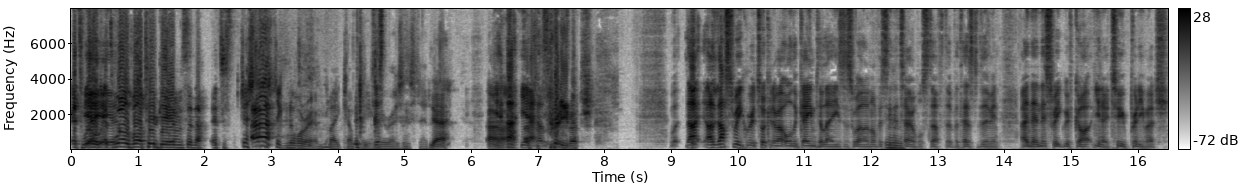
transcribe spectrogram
it's, Yeah, World, yeah, it's. World War Two games and uh, it's just Just, Ah! just ignore it and play Company of Just- Heroes instead. yeah, Uh, Yeah, yeah, that's pretty much. That, uh, last week we were talking about all the game delays as well, and obviously Mm-hmm. the terrible stuff that Bethesda doing. And then this week we've got you know two pretty much.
